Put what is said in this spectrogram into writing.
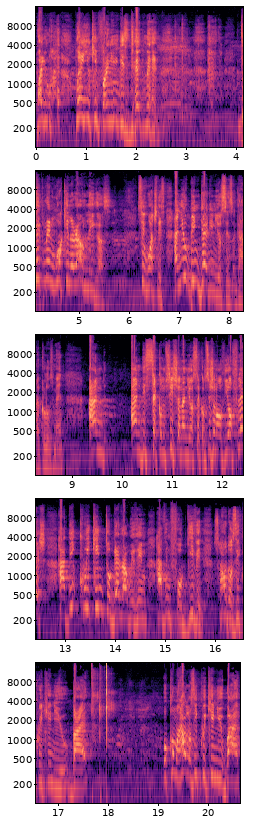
Why you why you keep finding these dead men? Dead men walking around Lagos. See, watch this. And you've been dead in your sins. I gotta close, man. And and the circumcision and your circumcision of your flesh had he quickened together with him, having forgiven. So, how does he quicken you? By oh, come on, how does he quicken you? By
